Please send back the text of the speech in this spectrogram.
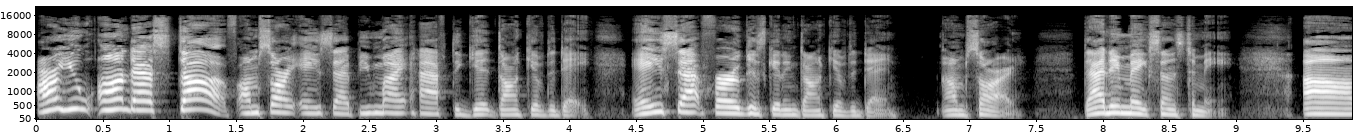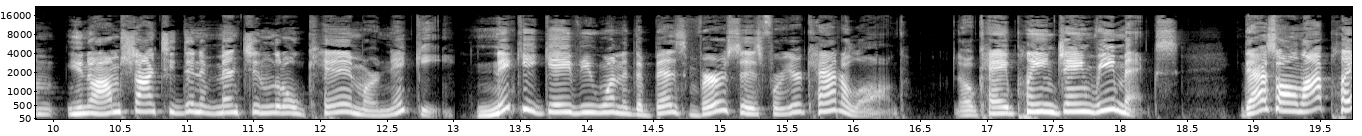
Are you on that stuff? I'm sorry, ASAP. You might have to get Donkey of the Day. ASAP Ferg is getting Donkey of the Day. I'm sorry. That didn't make sense to me. Um, you know, I'm shocked he didn't mention Little Kim or Nicki. Nicki gave you one of the best verses for your catalog. Okay, Plain Jane remix. That's all I play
